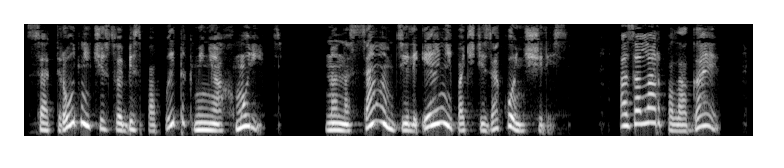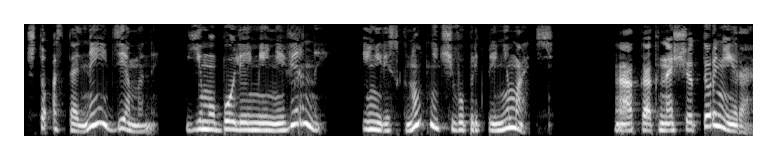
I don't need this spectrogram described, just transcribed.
Сотрудничество без попыток меня охмурить. Но на самом деле и они почти закончились. Азалар полагает, что остальные демоны ему более-менее верны и не рискнут ничего предпринимать. А как насчет турнира?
